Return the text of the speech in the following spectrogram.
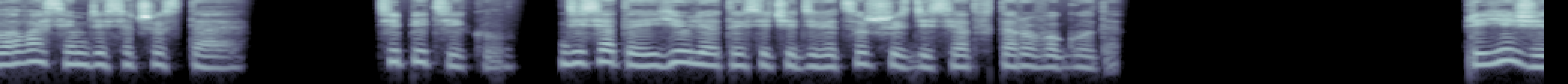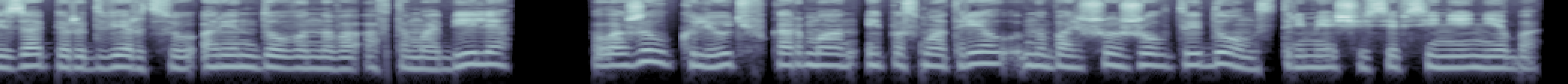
Глава 76. Типи-тикл. 10 июля 1962 года. Приезжий запер дверцу арендованного автомобиля, положил ключ в карман и посмотрел на большой желтый дом, стремящийся в синее небо,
